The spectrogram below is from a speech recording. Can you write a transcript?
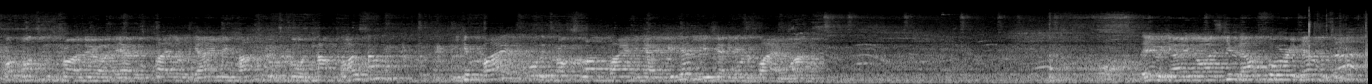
what Mossman's trying to do right now is play a little game with Hunter. It's called Come Closer. You can play it. All the crocs love playing the game video. You usually only get to play it once. There we go, guys. Give it up for him. How was that?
